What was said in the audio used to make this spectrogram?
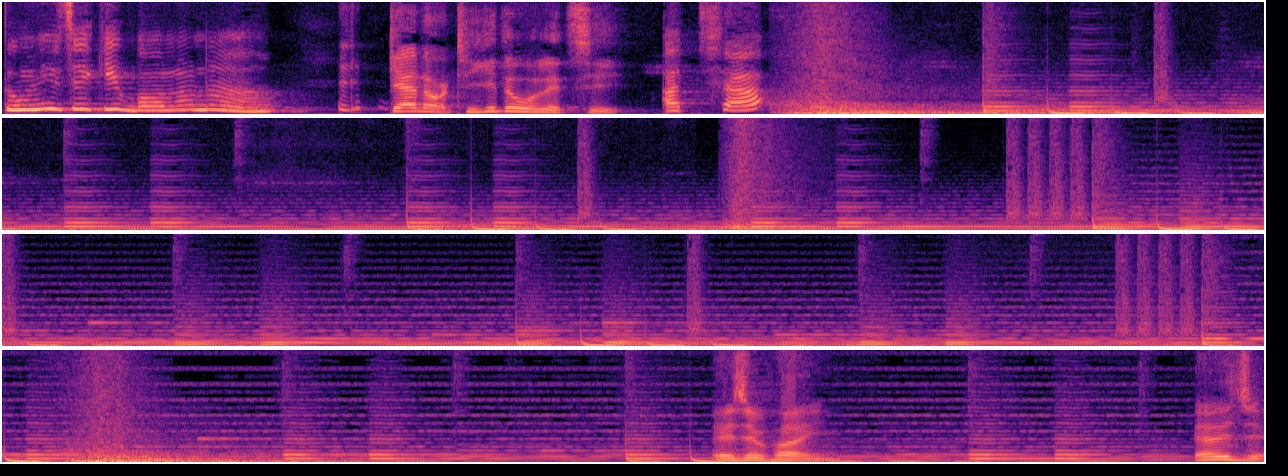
তুমি যে কি বলো না? কেন? ঠিকই তো বলেছি। আচ্ছা। এই যে ভাই এই যে।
